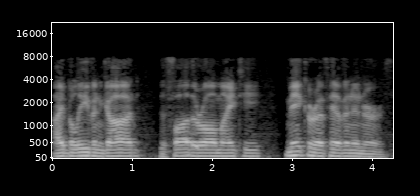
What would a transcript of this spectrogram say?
I believe in God, the Father Almighty, maker of heaven and earth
